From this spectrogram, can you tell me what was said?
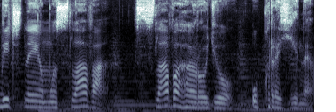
Вічна йому слава, слава герою України.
